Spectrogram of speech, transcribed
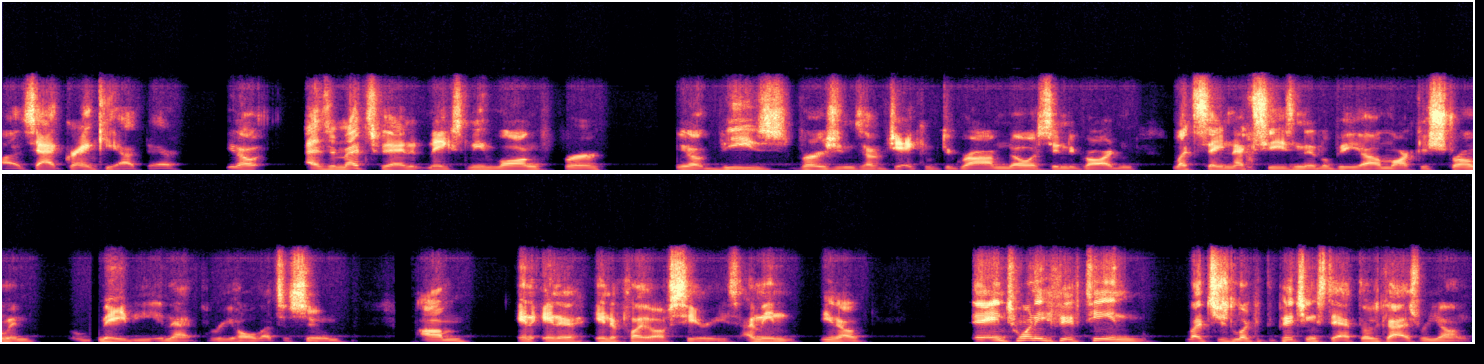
uh, Zack Greinke out there, you know, as a Mets fan, it makes me long for you know these versions of Jacob Degrom, Noah Syndergaard, and let's say next season it'll be uh, Marcus Stroman, maybe in that three hole. Let's assume, um, in in a in a playoff series. I mean, you know, in 2015, let's just look at the pitching staff. Those guys were young.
